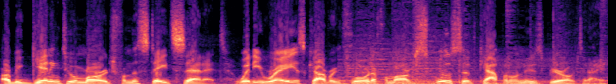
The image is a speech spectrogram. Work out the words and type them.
are beginning to emerge from the state Senate. Whitney Ray is covering Florida from our exclusive Capitol News Bureau tonight.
